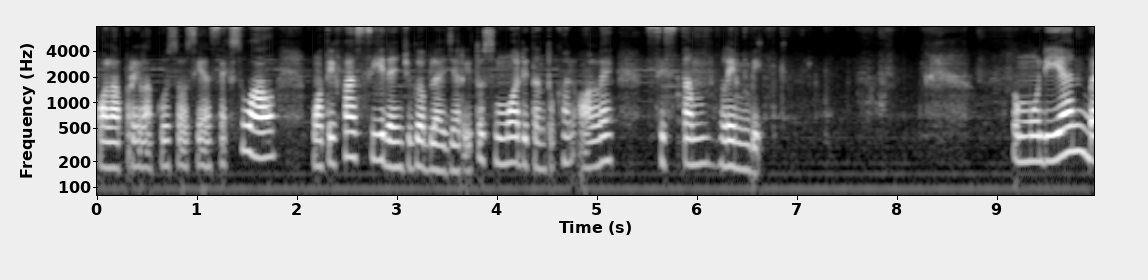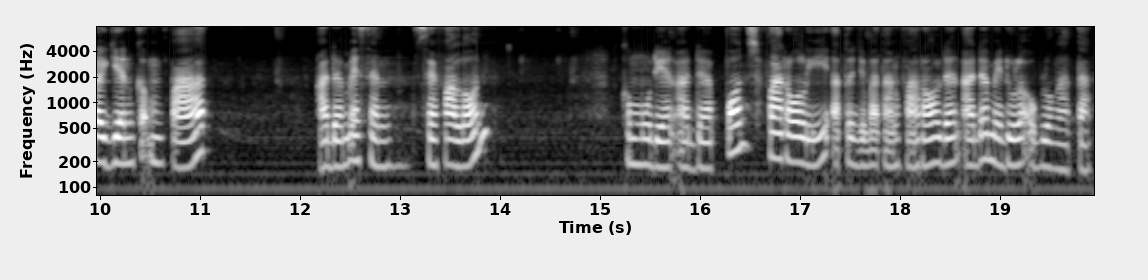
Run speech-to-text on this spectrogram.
pola perilaku sosial seksual, motivasi, dan juga belajar. Itu semua ditentukan oleh sistem limbik. Kemudian bagian keempat ada mesencephalon kemudian ada pons faroli atau jembatan farol dan ada medula oblongata.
